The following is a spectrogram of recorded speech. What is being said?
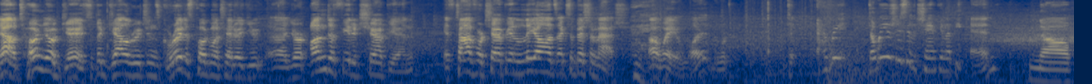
Now, turn your gaze to the Galar region's greatest Pokemon trainer, you, uh, your undefeated champion. It's time for Champion Leon's exhibition match. Oh, wait, what? We're, have we, don't we usually see the champion at the end? No,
